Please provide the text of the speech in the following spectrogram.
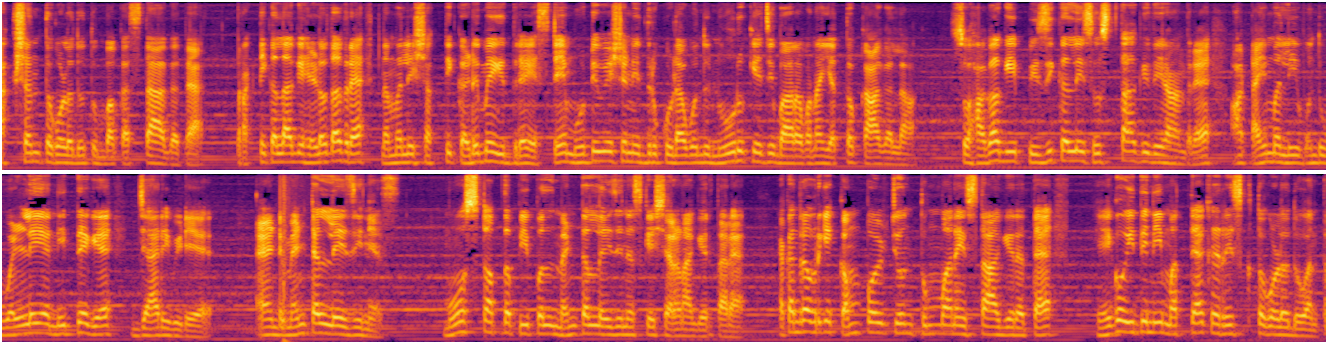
ಆಕ್ಷನ್ ತಗೊಳ್ಳೋದು ತುಂಬಾ ಕಷ್ಟ ಆಗತ್ತೆ. ಪ್ರಾಕ್ಟಿಕಲ್ ಆಗಿ ಹೇಳೋದಾದ್ರೆ, ನಮ್ಮಲ್ಲಿ ಶಕ್ತಿ ಕಡಿಮೆ ಇದ್ರೆ ಎಷ್ಟೇ ಮೋಟಿವೇಶನ್ ಇದ್ರೂ ಕೂಡ ಒಂದು ನೂರು ಕೆ ಜಿ ಭಾರವನ್ನ ಎತ್ತೋಕ್ಕಾಗಲ್ಲ. ಸೊ ಹಾಗಾಗಿ ಫಿಸಿಕಲ್ಲಿ ಸುಸ್ತಾಗಿದ್ದೀರಾ ಅಂದರೆ ಆ ಟೈಮಲ್ಲಿ ಒಂದು ಒಳ್ಳೆಯ ನಿದ್ದೆಗೆ ಜಾರಿ ಬಿಡಿ. And mental laziness most of the people mental ಲೇಜಿನೆಸ್ಗೆ ಶರಣಾಗಿರ್ತಾರೆ. ಯಾಕಂದರೆ ಅವರಿಗೆ ಕಂಫರ್ಟ್ ಜೋನ್ ತುಂಬಾ ಇಷ್ಟ ಆಗಿರುತ್ತೆ. ಹೇಗೋ ಇದ್ದೀನಿ ಮತ್ತೆ ರಿಸ್ಕ್ ತಗೊಳ್ಳೋದು ಅಂತ.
